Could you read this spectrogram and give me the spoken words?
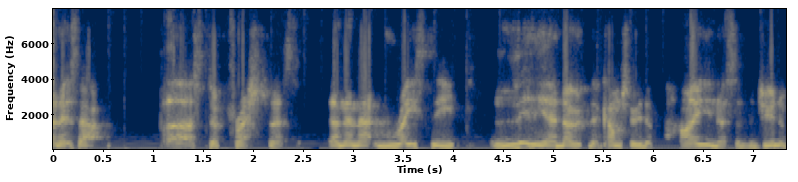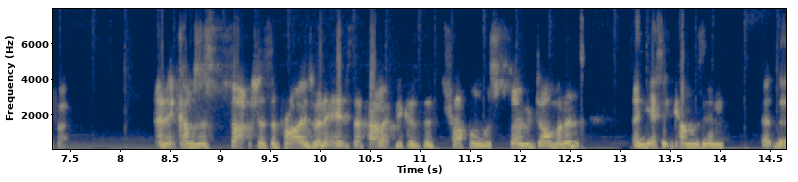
And it's that burst of freshness and then that racy linear note that comes through the pininess of the juniper. And it comes as such a surprise when it hits the palate because the truffle was so dominant, and yet it comes in at the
